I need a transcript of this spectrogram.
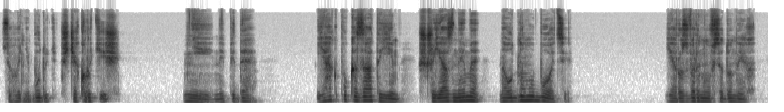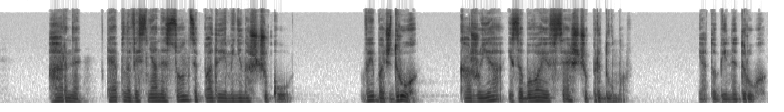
Сьогодні будуть ще крутіші? Ні, не піде. Як показати їм, що я з ними на одному боці? Я розвернувся до них. Гарне, тепле весняне сонце падає мені на щуку. Вибач, друг, кажу я і забуваю все, що придумав. Я тобі не друг,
